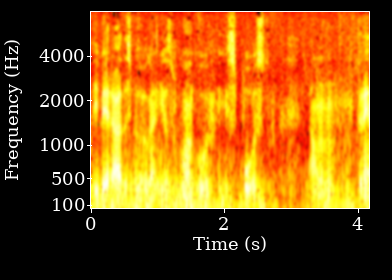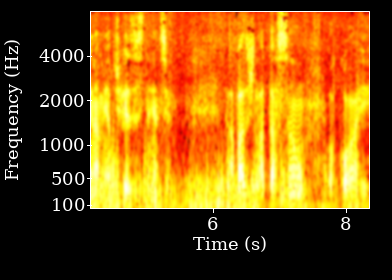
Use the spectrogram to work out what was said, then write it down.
liberadas pelo organismo quando exposto a um treinamento de resistência. A vasodilatação ocorre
